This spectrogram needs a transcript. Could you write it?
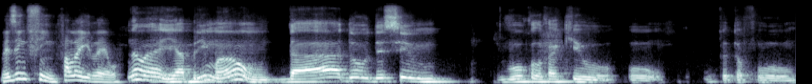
Mas enfim, fala aí, Léo. Não, é, e abrir mão da, do, desse. Vou colocar aqui o, o, o,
